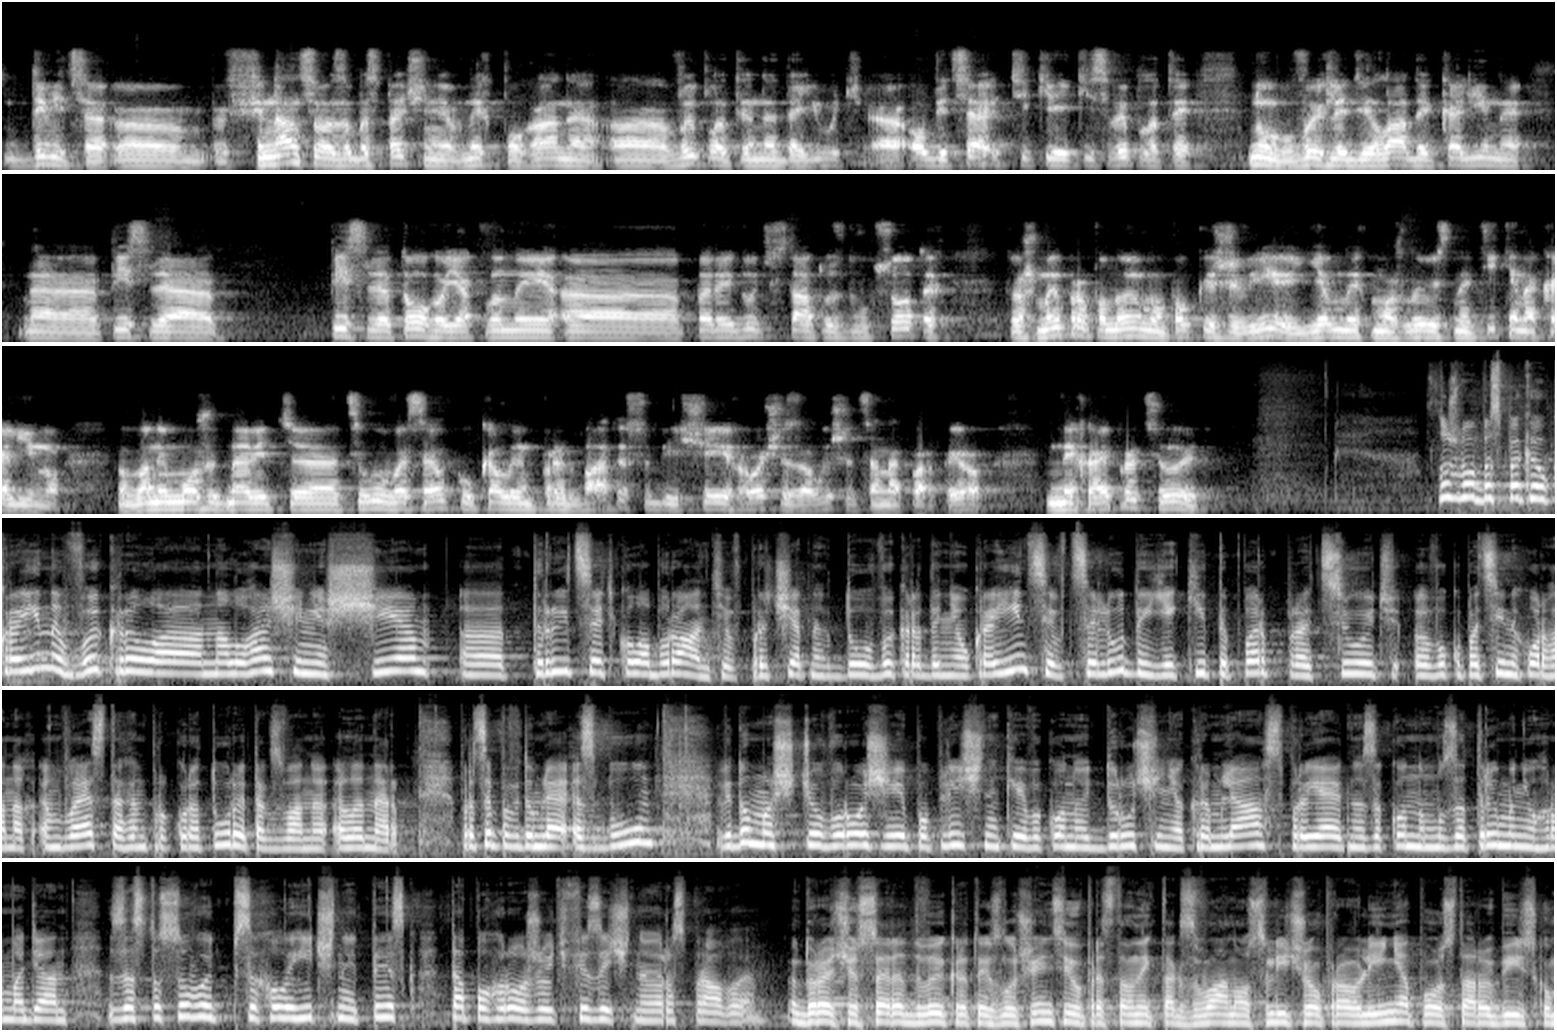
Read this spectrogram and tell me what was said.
дивіться, е, фінансове забезпечення в них погане, е, виплати не дають. е, Обіцяють тільки якісь виплати. Ну у вигляді лади каліни після. Після того як вони перейдуть в статус двохсотих, тож ми пропонуємо, поки живі. Є в них можливість не тільки на каліну. Вони можуть навіть е, цілу веселку калим придбати собі, ще й гроші залишаться на квартиру. Нехай працюють. Служба безпеки України викрила на Луганщині ще е, 30 колаборантів, причетних до викрадення українців. Це люди, які тепер працюють е, в окупаційних органах МВС та генпрокуратури, так званої ЛНР. Про це повідомляє СБУ. Відомо, що ворожі поплічники виконують доручення Кремля, сприяють незаконному затриманню громадян, застосовують психологічний тиск та погрожують фізичною розправою. До речі, серед викритих злочинців представник так званого слідчого управління по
